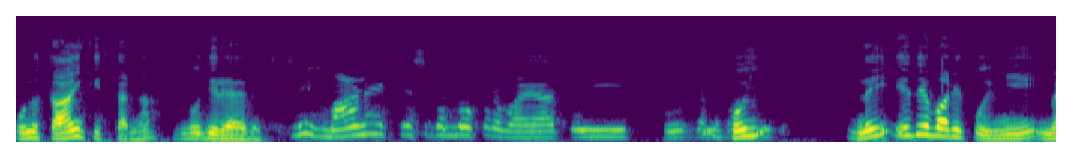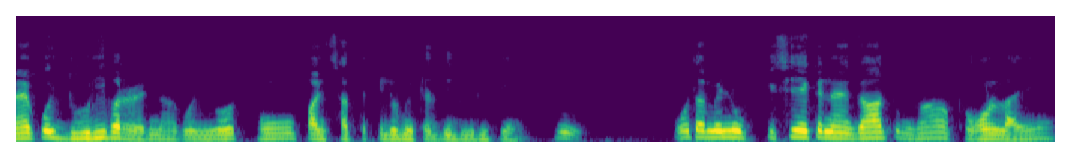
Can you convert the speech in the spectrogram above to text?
ਉਹਨੂੰ ਤਾਂ ਹੀ ਕੀਤਾ ਨਾ ਵੀ ਉਹਦੀ ਰਾਏ ਵਿੱਚ। ਨਹੀਂ ਮਾਂ ਨੇ ਕਿਸ ਗੱਲੋਂ ਕਰਵਾਇਆ? ਕੋਈ ਹੋਰ ਗੱਲ ਕੋਈ- ਨਹੀਂ ਇਹਦੇ ਬਾਰੇ ਕੋਈ ਨਹੀਂ। ਮੈਂ ਕੋਈ ਦੂਰੀ ਪਰ ਰਹਿਣਾ ਕੋਈ ਉੱਥੋਂ 5-7 ਕਿਲੋਮੀਟਰ ਦੀ ਦੂਰੀ ਤੇ ਹਾਂ। ਉਹ ਤਾਂ ਮੈਨੂੰ ਕਿਸੇ ਇੱਕ ਨੇ ਗਾਂ ਤੋਂ ਗਾਂ ਫੋਨ ਲਾਏ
